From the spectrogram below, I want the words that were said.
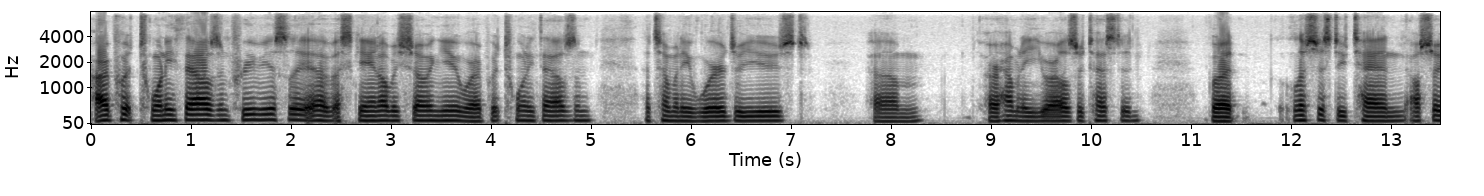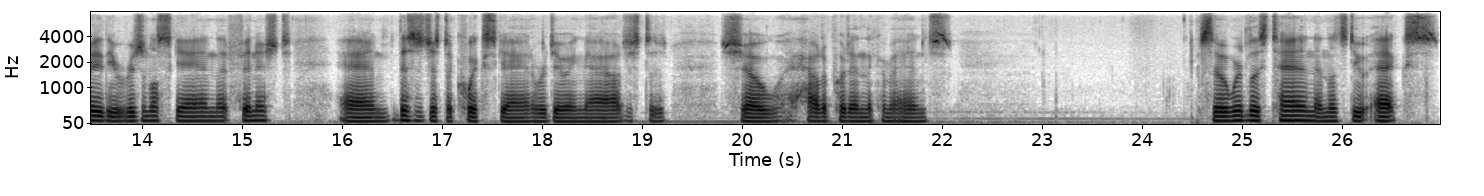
I put 20,000 previously. I have a scan I'll be showing you where I put 20,000. That's how many words are used um, or how many URLs are tested. But let's just do 10. I'll show you the original scan that finished and this is just a quick scan we're doing now just to show how to put in the commands. So word list 10 and let's do x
